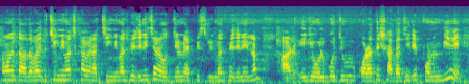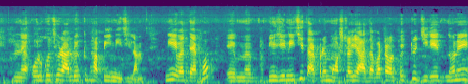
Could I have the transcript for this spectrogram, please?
তোমাদের দাদাভাই তো চিংড়ি মাছ খাবে না, চিংড়ি মাছ ভেজে নিয়েছি, আর ওর জন্য এক পিস রুই মাছ ভেজে নিলাম। আর এই যে ওলকচু কড়াতে সাদা জিরে ফোড়ন দিয়ে ওলকচুর আলু একটু ভাপিয়ে নিয়েছিলাম। নিয়ে এবার দেখো ভেজে নিয়েছি, তারপরে মশলা ওই আদা বাটা অল্প একটু, জিরে ধনে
